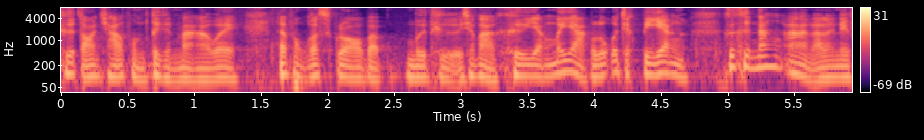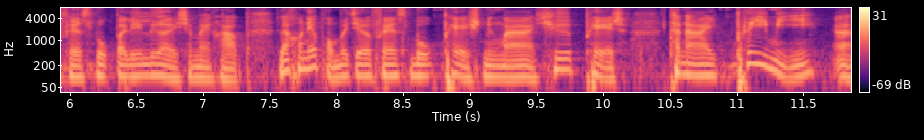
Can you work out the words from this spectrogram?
คือตอนเช้าผมตื่นมาเว้ยแล้วผมก็ scroll แบบมือถือใช่ป่ะคือยังไม่อยากลุกออกจากเตียง ก็คือนั่งอ่านอะไรใน Facebook ไปเรื่อยๆใช่ไหมครับแล้วคนนี้ผมไปเจอ Facebook เพจหนึ่งมาชื่อเพจทนายพรีหมีอ่า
